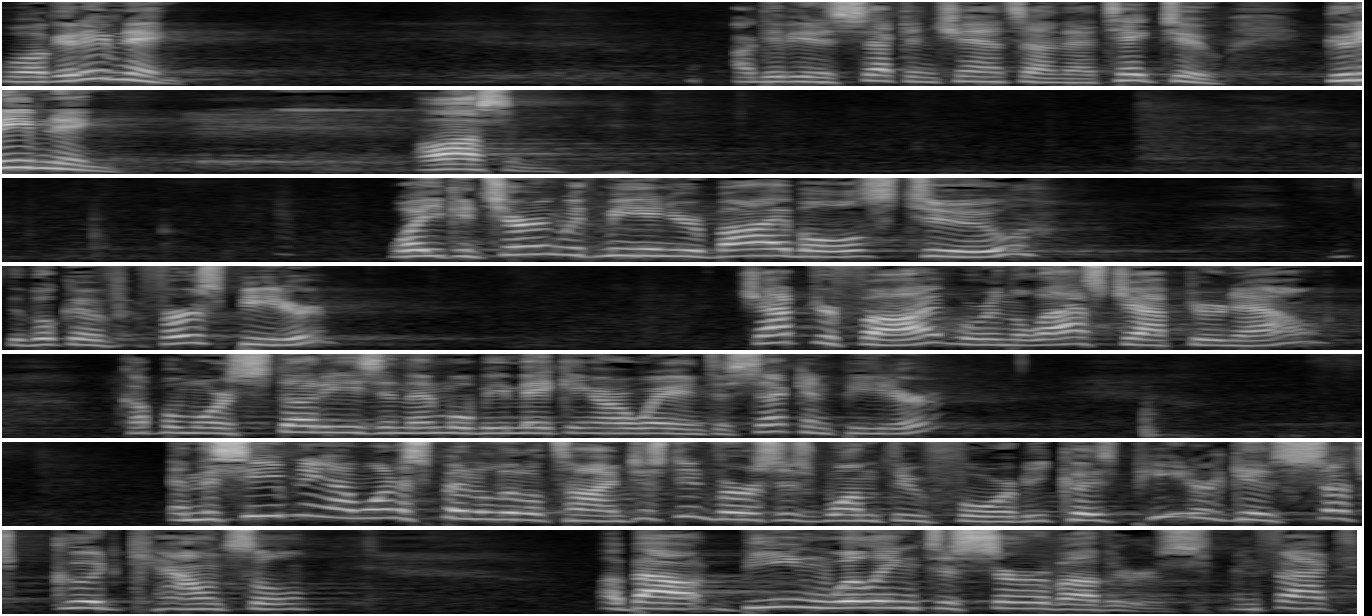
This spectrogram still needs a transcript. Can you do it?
Well, good evening. I'll give you a second chance on that. Take two. Good evening. Awesome. Well, you can turn with me in your Bibles to the book of 1 Peter, chapter 5. We're in the last chapter now. A couple more studies, and then we'll be making our way into 2 Peter. And this evening, I want to spend a little time just in verses 1 through 4 because Peter gives such good counsel about being willing to serve others. In fact,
